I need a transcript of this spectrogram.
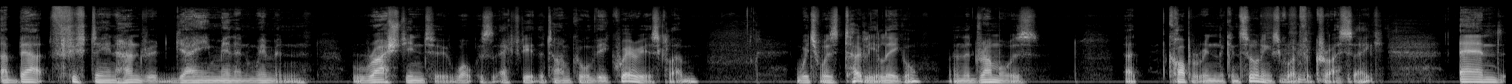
about 1,500 gay men and women rushed into what was actually at the time called the Aquarius Club, which was totally illegal, and the drummer was a copper in the consorting squad, for Christ's sake. And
